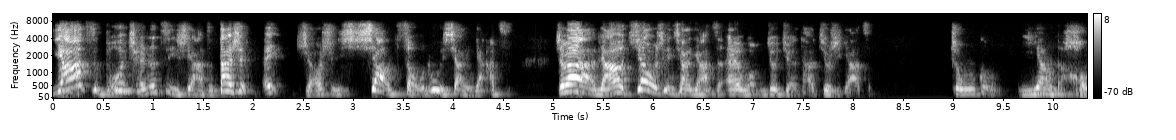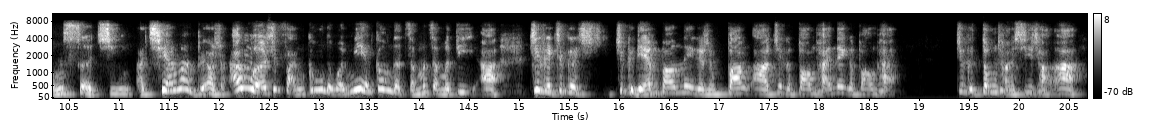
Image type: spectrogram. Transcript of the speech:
鸭子不会承认自己是鸭子，但是哎，只要是像走路像鸭子，是吧？然后叫声像鸭子，哎，我们就觉得它就是鸭子。中共一样的红色基因啊，千万不要说啊，我是反共的，我灭共的，怎么怎么地啊？这个这个这个联邦那个是帮啊，这个帮派那个帮派，这个东厂西厂啊，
